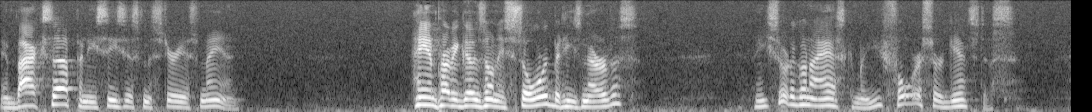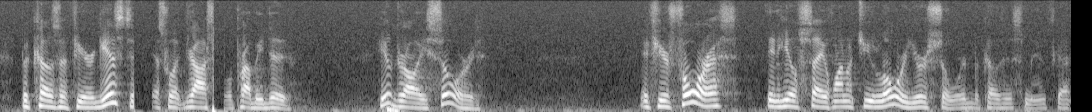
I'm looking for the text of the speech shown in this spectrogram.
and backs up and he sees this mysterious man. Hand probably goes on his sword, but he's nervous. And he's sort of going to ask him, Are you for us or against us? Because if you're against us, that's what Joshua will probably do? He'll draw his sword. If you're for us, then he'll say, Why don't you lower your sword? Because this man's got.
